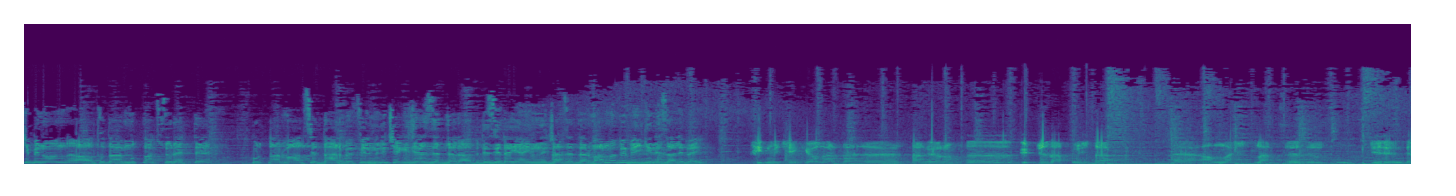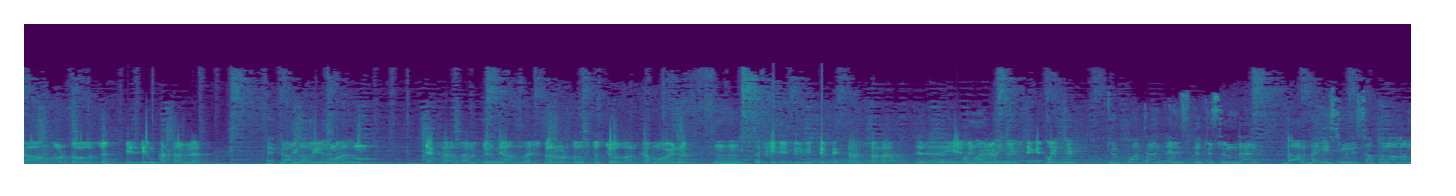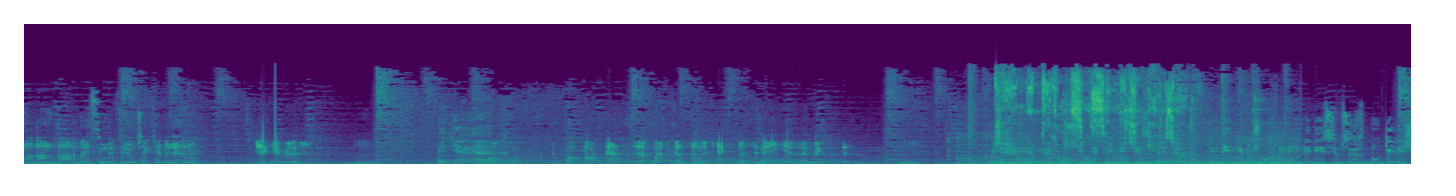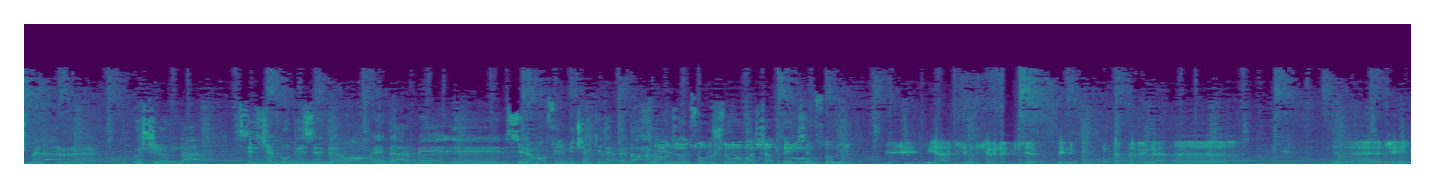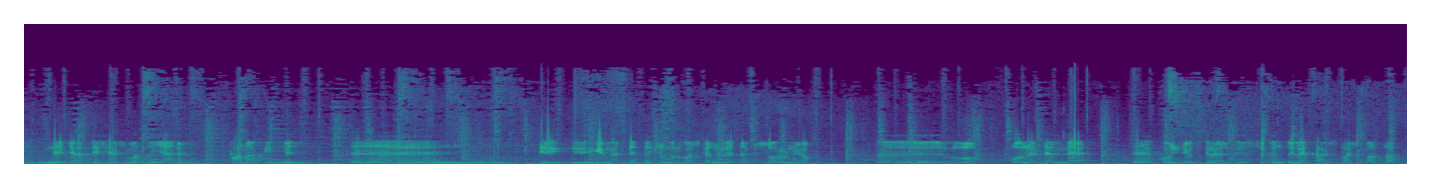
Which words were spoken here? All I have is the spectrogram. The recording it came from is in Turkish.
2016'da mutlak surette Kurtlar Vadisi darbe filmini çekeceğiz dediler abi. Dizide yayınlayacağız dediler. Var mı bir bilginiz Ali Bey? Filmi çekiyorlar da e, sanıyorum e, 360'da e, anlaştılar. E, dizinin devamı orada olacak bildiğim kadarıyla. Tekrarları Çünkü dönüyor. ma- tekrarları dönüyor anlaştılar orada ısıtıyorlar kamuoyunu. E, Filmi bitirdikten sonra e, yeni Ama bölümler peki, peki Türk Patent Enstitüsü'nden darbe ismini satın alamadan darbe isimli film çekebilir mi? Çekebilir. Peki e, O patent e, başkasını çekmesini engellemek için. Cehennemde de olsa şimdi senin için geleceğim. dediğim gibi çok deneyimli bir isimsiniz. Bu gelişmeler e, ışığında sizce bu dizi devam eder mi? E, sinema filmi çekilir mi darbe? Savcılık soruşturma başlattığı için soruyor. Ya şimdi şöyle bir şey, benim bildiğim kadarıyla e, e, şey Necati Şaşmaz'ın yani Pana filmin e, hükümetle de Cumhurbaşkanı'yla da bir sorunu yok. E, o, nedenle e, konjonktürel bir sıkıntıyla karşılaşmazlar.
